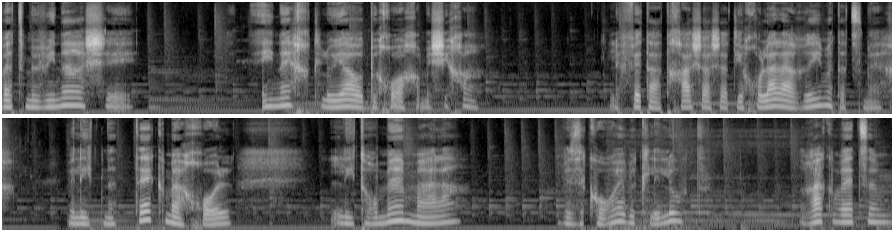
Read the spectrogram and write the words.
ואת מבינה שאינך תלויה עוד בכוח המשיכה. לפתע את חשה שאת יכולה להרים את עצמך ולהתנתק מהחול, להתרומם מעלה, וזה קורה בקלילות, רק מעצם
